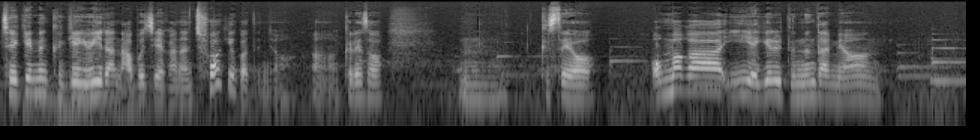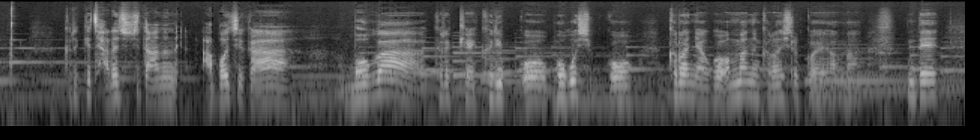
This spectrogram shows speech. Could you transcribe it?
제게는 그게 유일한 아버지에 관한 추억이거든요. 아, 그래서 음, 글쎄요. 엄마가 이 얘기를 듣는다면 그렇게 잘해주지도 않은 아버지가 뭐가 그렇게 그립고 보고 싶고 그러냐고 엄마는 그러실 거예요 아마 근데 어,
